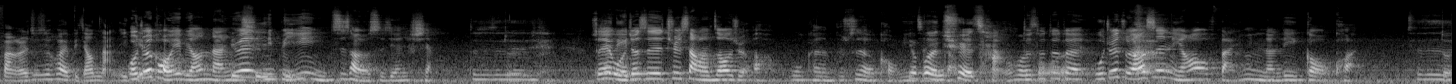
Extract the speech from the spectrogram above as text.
反而就是会比较难一点。我觉得口译比较难，因为你笔译你至少有时间想，对对对对对，所以我就是去上了之后觉得啊，我可能不适合口译，又不能。怯场或者对对对对，我觉得主要是你要反应能力够快。对对对对，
